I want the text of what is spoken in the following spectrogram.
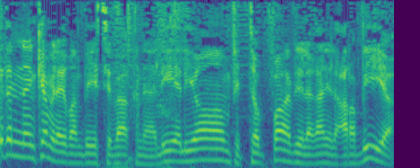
إذا نكمل أيضا بسباقنا لليوم في ال Top Five للأغاني العربية.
